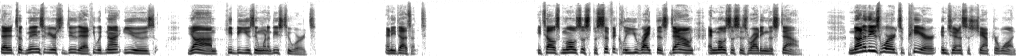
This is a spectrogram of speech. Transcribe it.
that it took millions of years to do that, he would not use yom, he'd be using one of these two words. And he doesn't. He tells Moses specifically, You write this down, and Moses is writing this down. None of these words appear in Genesis chapter 1.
